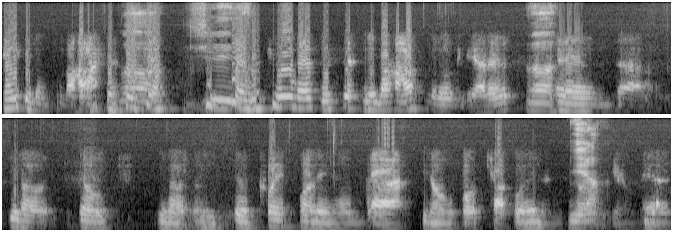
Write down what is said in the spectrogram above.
taking him to the hospital. oh, so the two of us were sitting in the hospital together, Uh, and uh, you know, so you know, it was, it was quite funny, and uh, you know, both chuckling and so, Yeah. you know, they're,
